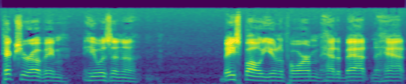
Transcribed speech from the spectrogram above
Picture of him, he was in a baseball uniform, had a bat and a hat,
